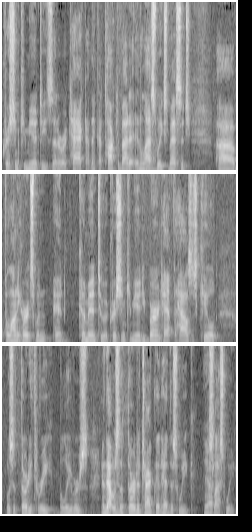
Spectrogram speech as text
Christian communities that are attacked. I think I talked about it in last yeah. week's message. Uh, Fulani herdsmen had come into a Christian community, burned half the houses, killed, was it 33 believers? And that was the third attack they'd had this week, yeah. this last week.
